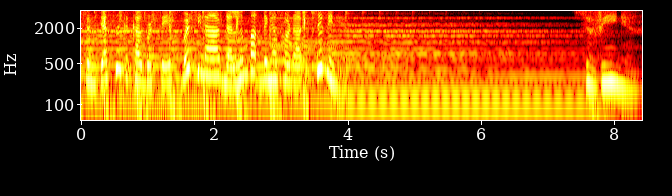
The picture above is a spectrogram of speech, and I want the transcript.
sentiasa kekal bersih, bersinar dan lembap dengan produk Zevinia. Zevinia.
